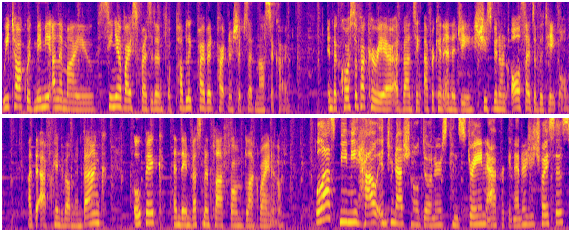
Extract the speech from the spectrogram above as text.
We talk with Mimi Alemayehou, Senior Vice President for Public Private Partnerships at MasterCard. In the course of her career advancing African energy, she's been on all sides of the table at the African Development Bank, OPIC, and the investment platform Black Rhino. We'll ask Mimi how international donors constrain African energy choices,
